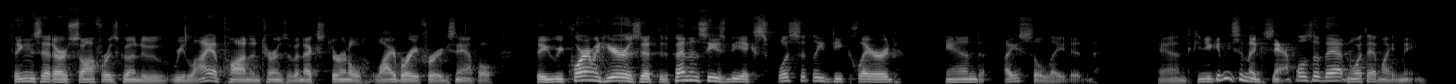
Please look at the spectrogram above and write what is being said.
things that our software is going to rely upon in terms of an external library, for example. The requirement here is that the dependencies be explicitly declared and isolated. And can you give me some examples of that and what that might mean?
